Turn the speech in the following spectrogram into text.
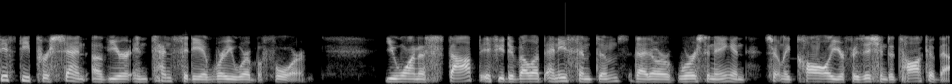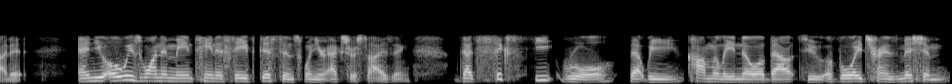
50% of your intensity of where you were before. You want to stop if you develop any symptoms that are worsening and certainly call your physician to talk about it. And you always want to maintain a safe distance when you're exercising. That six feet rule that we commonly know about to avoid transmission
